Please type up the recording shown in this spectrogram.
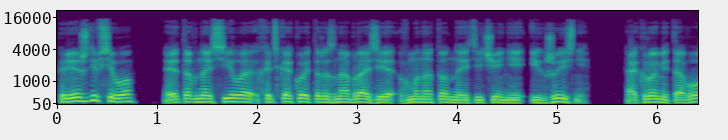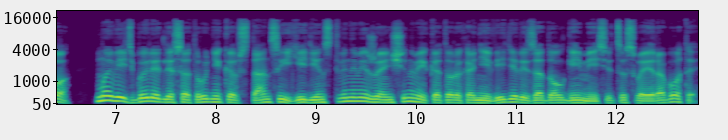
Прежде всего, это вносило хоть какое-то разнообразие в монотонное течение их жизни. А кроме того, мы ведь были для сотрудников станции единственными женщинами, которых они видели за долгие месяцы своей работы.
